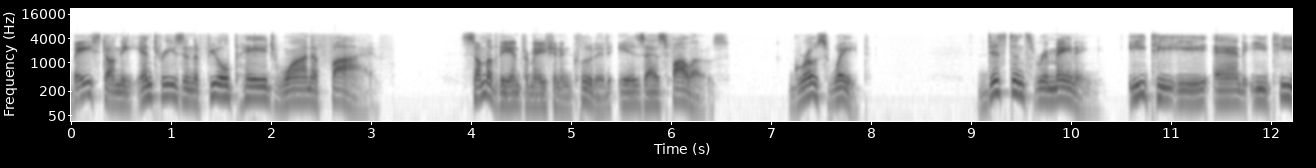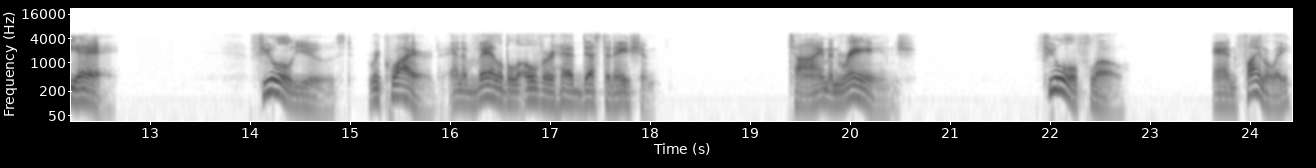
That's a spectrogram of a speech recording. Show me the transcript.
based on the entries in the fuel page 1 of 5. Some of the information included is as follows. Gross weight, distance remaining, ETE and ETA, fuel used, required, and available overhead destination, time and range, fuel flow, and finally,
